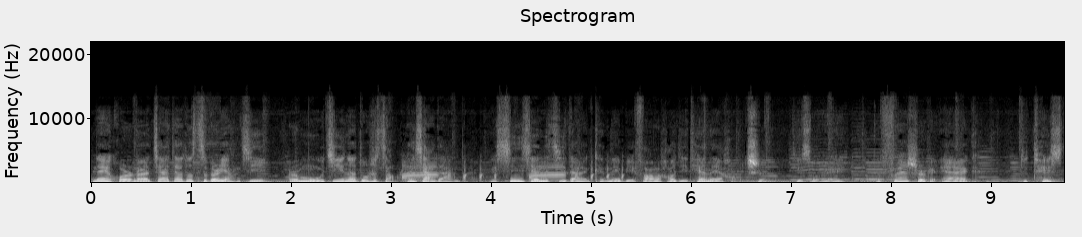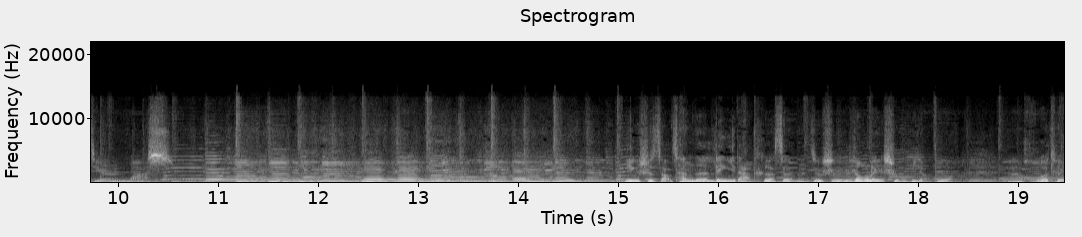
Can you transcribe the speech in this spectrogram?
那会儿呢，家家都自个儿养鸡，而母鸡呢都是早上下蛋的。新鲜的鸡蛋肯定比放了好几天的要好吃。就所谓 “the fresher the egg, the tastier it was”。英式早餐的另一大特色呢，就是肉类食物比较多。呃，火腿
